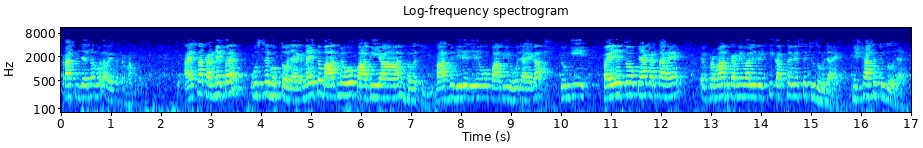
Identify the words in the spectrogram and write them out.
प्राश्चित जैसा बोला, वैसा करना पड़ेगा। ऐसा करने पर उससे मुक्त हो जाएगा। नहीं तो बाद में वो पापियान भवती। बाद में धीरे धीरे वो पापी हो जाएगा। क्योंकि पहले तो क्या करता है प्रमाद करने वाले व्यक्ति कर्तव्य से चुद हो जाएगा निष्ठा से चुद हो जाए। जाएगा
